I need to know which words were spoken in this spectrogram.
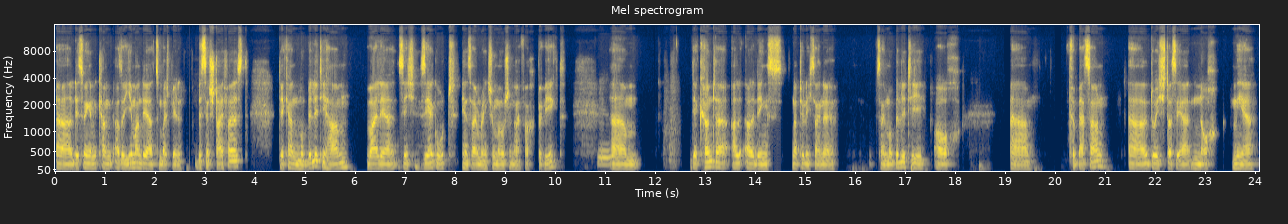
äh, deswegen kann also jemand, der zum Beispiel ein bisschen steifer ist, der kann Mobility haben, weil er sich sehr gut in seinem Range of Motion einfach bewegt. Mhm. Ähm, der könnte all, allerdings natürlich seine, seine Mobility auch äh, verbessern, äh, durch dass er noch mehr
